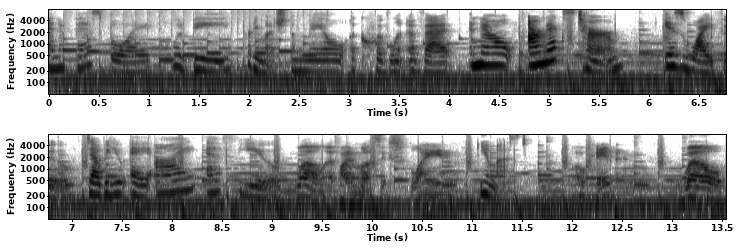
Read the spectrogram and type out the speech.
And a best boy would be pretty much the male equivalent of that. Now, our next term is waifu. W A I F U. Well, if I must explain, You must. okay then. Well,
